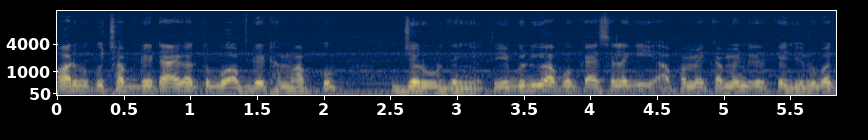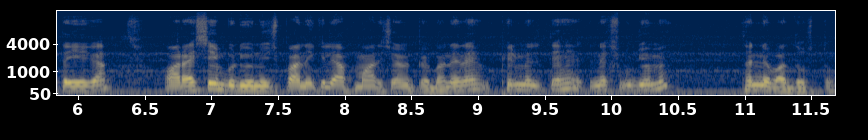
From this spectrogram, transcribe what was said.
और भी कुछ अपडेट आएगा तो वो अपडेट हम आपको ज़रूर देंगे। तो ये वीडियो आपको कैसे लगी, आप हमें कमेंट करके ज़रूर बताइएगा। और ऐसे ही वीडियो न्यूज़ पाने के लिए आप हमारे चैनल पर बने रहें। फिर मिलते हैं नेक्स्ट वीडियो में। धन्यवाद दोस्तों।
